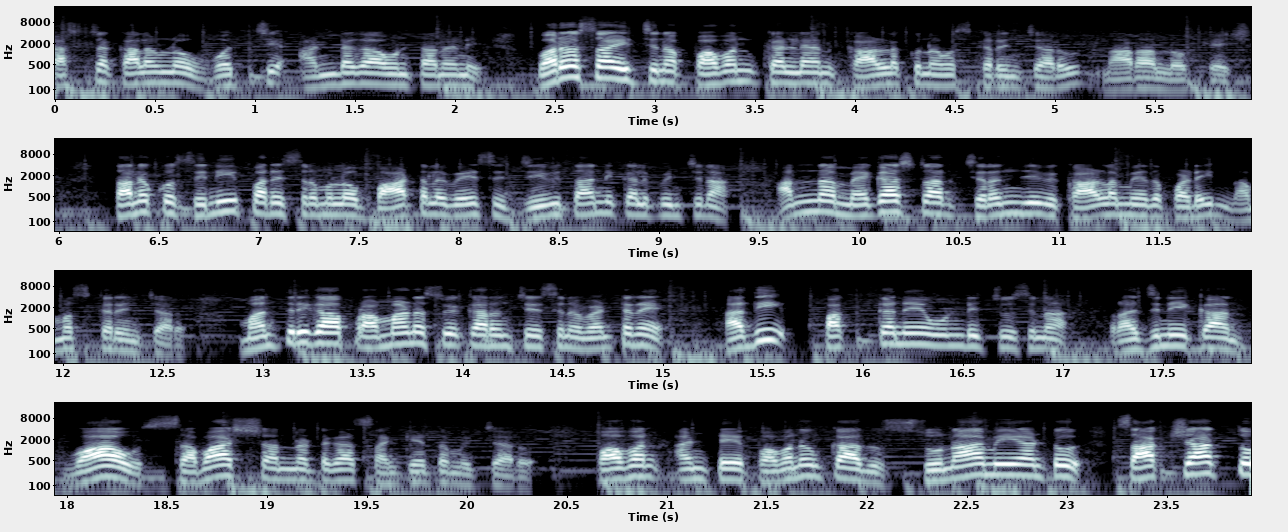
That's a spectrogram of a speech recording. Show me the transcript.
కష్టకాలంలో వచ్చి అండగా ఉంటానని భరోసా ఇచ్చిన పవన్ కళ్యాణ్ కాళ్ళకు నమస్కరించారు నారా లోకేష్. తనకు సినీ పరిశ్రమలో బాటలు వేసి జీవితాన్ని కల్పించిన అన్న మెగాస్టార్ చిరంజీవి కాళ్ళ మీద పడి నమస్కరించారు. మంత్రిగా ప్రమాణ స్వీకారం చేసిన వెంటనే అది పక్కనే ఉండి నుండి చూసిన రజనీకాంత్ వావ్ సభాష్ అన్నట్టుగా సంకేతం ఇచ్చారు. పవన్ అంటే పవనం కాదు సునామీ అంటూ సాక్షాత్తు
